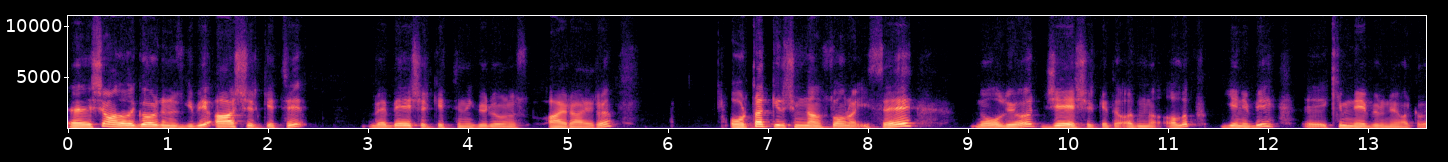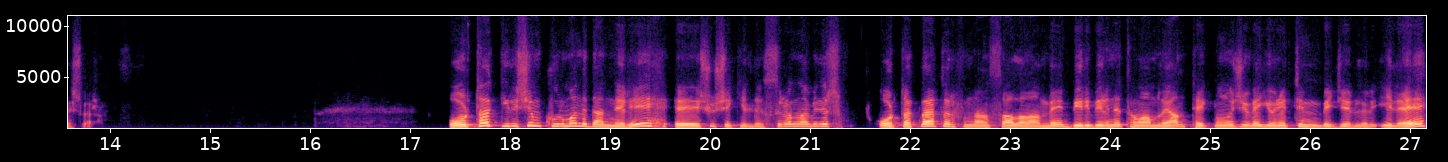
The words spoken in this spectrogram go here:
Ee, şu anda da gördüğünüz gibi A şirketi ve B şirketini görüyoruz ayrı ayrı. Ortak girişimden sonra ise ne oluyor? C şirketi adını alıp yeni bir e, kimliğe bürünüyor arkadaşlar. Ortak girişim kurma nedenleri e, şu şekilde sıralanabilir. Ortaklar tarafından sağlanan ve birbirini tamamlayan teknoloji ve yönetim becerileri ile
